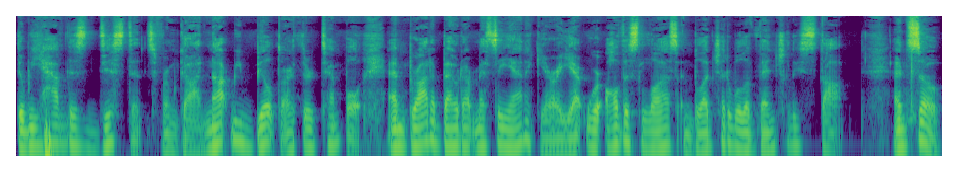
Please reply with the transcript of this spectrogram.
that we have this distance from God, not rebuilt our third temple, and brought about our messianic era yet, where all this loss and bloodshed will eventually stop. And so,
